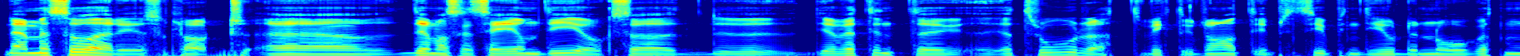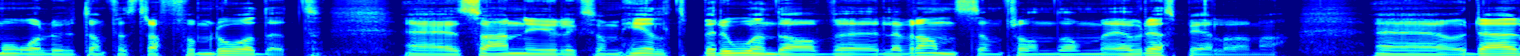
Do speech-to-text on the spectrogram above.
Nej men så är det ju såklart. Uh, det man ska säga om det också, du, jag vet inte, jag tror att Viktor Granat i princip inte gjorde något mål utanför straffområdet. Uh, så han är ju liksom helt beroende av eh, leveransen från de övriga spelarna. Uh, och där,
